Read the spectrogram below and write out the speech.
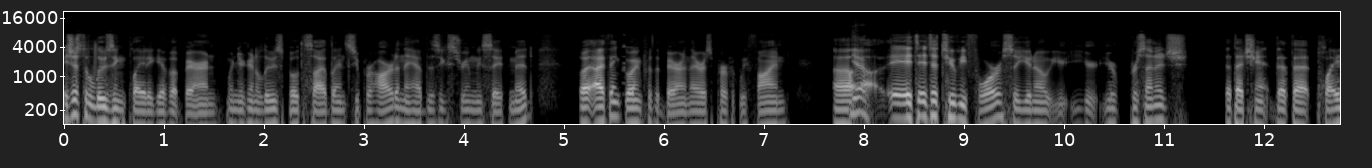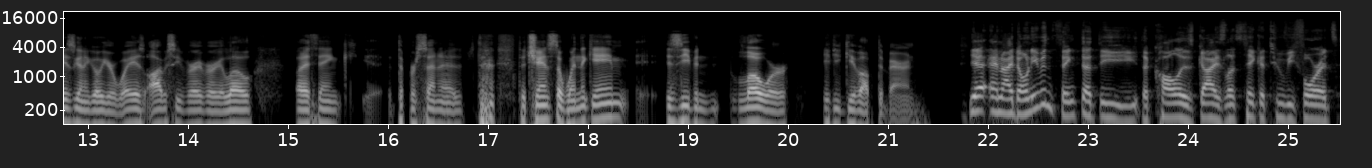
it's just a losing play to give up Baron when you're going to lose both side lanes super hard and they have this extremely safe mid. But I think going for the Baron there is perfectly fine. Uh, yeah. It's it's a two v four, so you know your your, your percentage that that chan- that that play is going to go your way is obviously very very low. but I think eh, the percentage, the chance to win the game is even lower if you give up the Baron. Yeah, and I don't even think that the the call is guys, let's take a 2v4. It's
